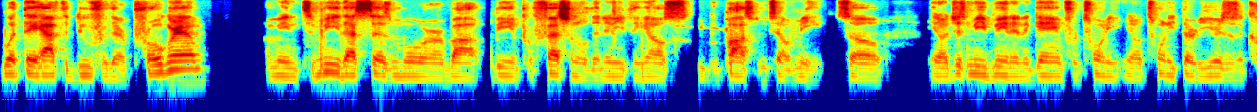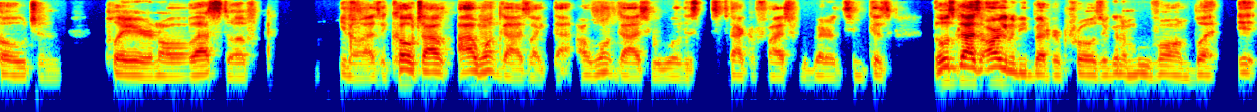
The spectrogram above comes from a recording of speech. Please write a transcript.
what they have to do for their program. I mean, to me, that says more about being professional than anything else you could possibly tell me. So, you know, just me being in the game for 20, you know, 20, 30 years as a coach and player and all that stuff, you know, as a coach, I, I want guys like that. I want guys who are willing to sacrifice for the better of the team because those guys are going to be better pros. They're going to move on, but it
